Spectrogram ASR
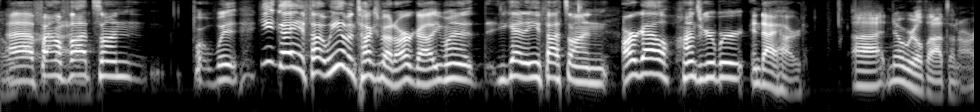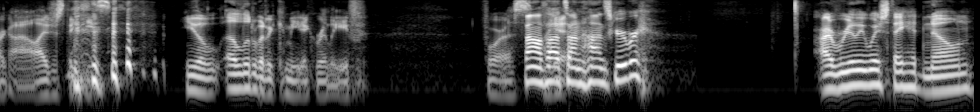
Oh, uh, final thoughts on. You got any thought? We haven't talked about Argyle. You want? You got any thoughts on Argyle, Hans Gruber, and Die Hard? Uh, no real thoughts on Argyle. I just think he's he's a, a little bit of comedic relief for us. Final thoughts on Hans Gruber? I really wish they had known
